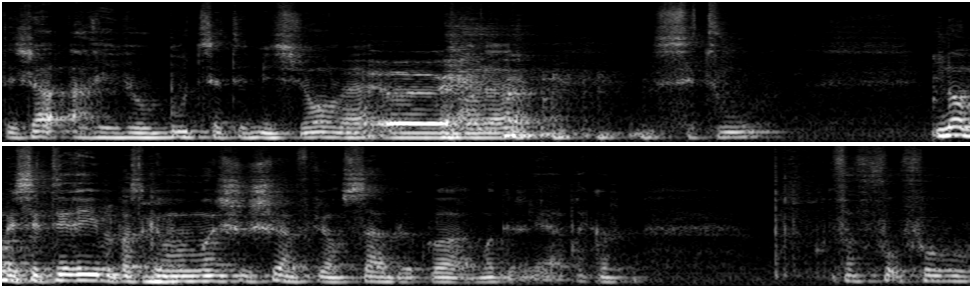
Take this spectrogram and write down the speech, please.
Déjà, arrivé au bout de cette émission, là. Voilà, c'est tout. Non, mais c'est terrible parce que moi, je, je suis influençable, quoi. Moi, après, quand je. Enfin, faut, faut, faut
